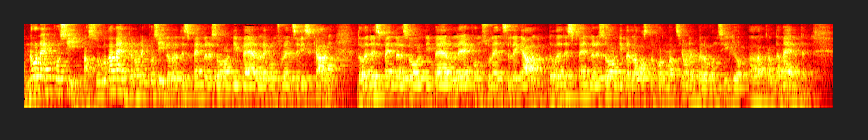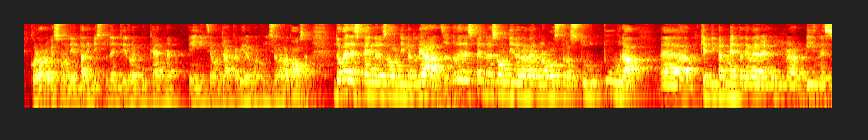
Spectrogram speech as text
Non è così, assolutamente non è così. Dovrete spendere soldi per le consulenze fiscali, dovete spendere soldi per le consulenze legali, dovete spendere soldi per la vostra formazione, ve lo consiglio eh, caldamente coloro che sono diventati miei studenti di Roybook M e iniziano già a capire come funziona la cosa. Dovete spendere soldi per le ads, dovete spendere soldi per avere una vostra struttura eh, che vi permetta di avere un business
